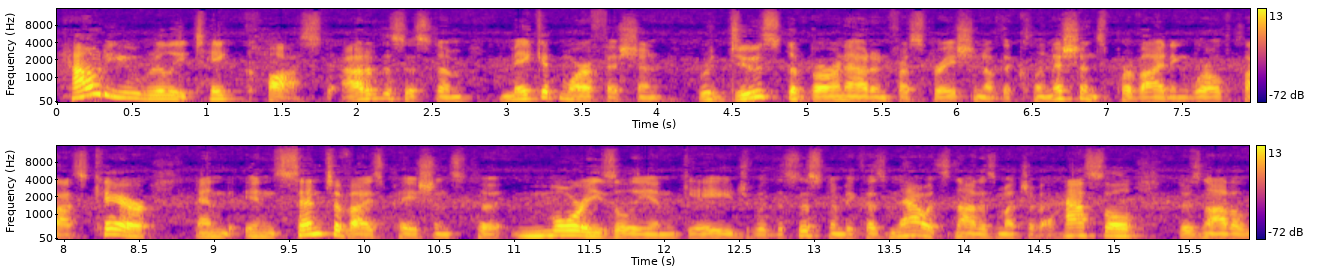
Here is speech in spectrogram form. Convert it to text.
how do you really take cost out of the system, make it more efficient, reduce the burnout and frustration of the clinicians providing world class care and incentivize patients to more easily engage with the system because now it's not as much of a hassle. There's not a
